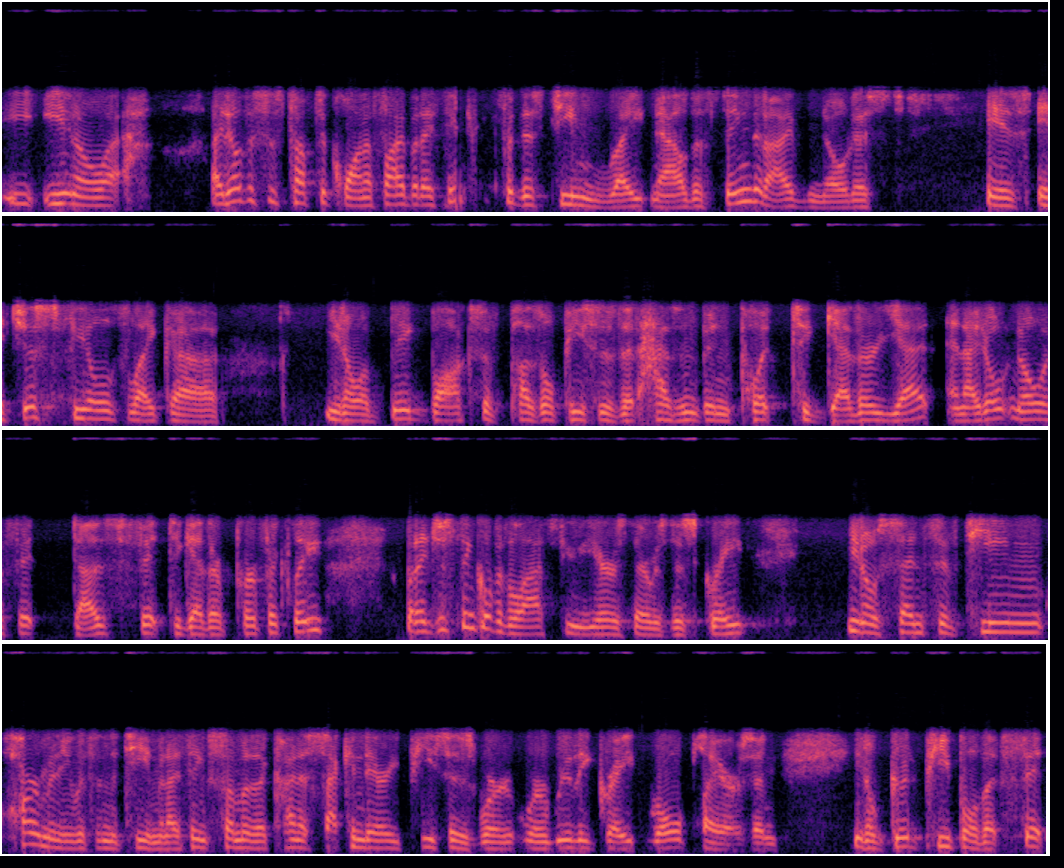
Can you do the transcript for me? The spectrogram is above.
you know, I know this is tough to quantify, but I think for this team right now, the thing that I've noticed is it just feels like a, you know, a big box of puzzle pieces that hasn't been put together yet. And I don't know if it does fit together perfectly. But I just think over the last few years, there was this great, you know, sense of team harmony within the team. And I think some of the kind of secondary pieces were, were really great role players and, you know, good people that fit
